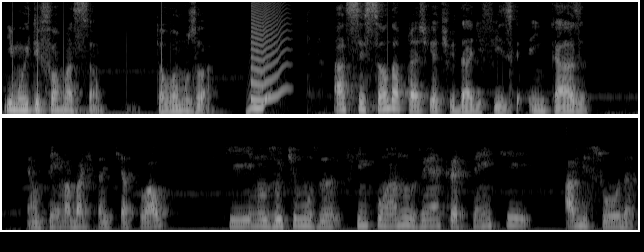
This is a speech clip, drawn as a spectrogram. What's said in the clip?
e muita informação. Então vamos lá. A sessão da prática de atividade física em casa é um tema bastante atual que nos últimos cinco anos vem a crescente absurda,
